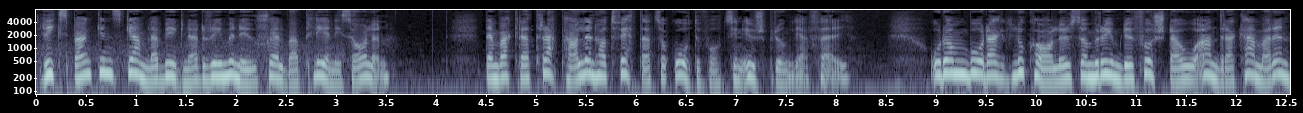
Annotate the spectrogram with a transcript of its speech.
Riksbankens gamla byggnad rymmer nu själva plenisalen. Den vackra trapphallen har tvättats och återfått sin ursprungliga färg. Och de båda lokaler som rymde första och andra kammaren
